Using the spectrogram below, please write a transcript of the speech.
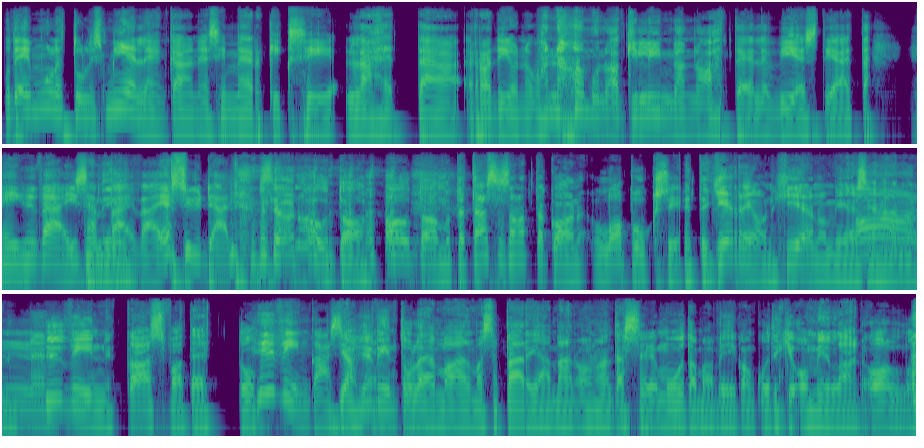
mutta ei mulle tulisi mieleenkään esimerkiksi lähettää Radionovan aamun Aki Linnanahteelle viestiä, että hei hyvää isänpäivää niin. ja sydän. Se on outoa, outoa, mutta tässä sanottakoon lopuksi, että Jere on hieno mies ja hän on On. hyvin kasvatettu. Hyvin Ja kasvatettu. hyvin tulee maailmassa pärjäämään. Onhan tässä jo muutama viikon kuitenkin omillaan ollut.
